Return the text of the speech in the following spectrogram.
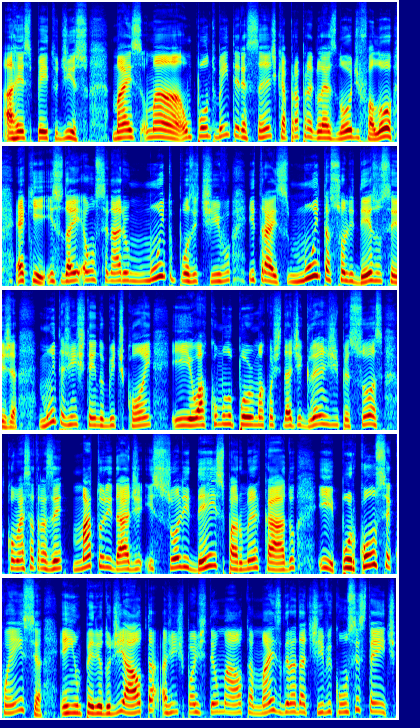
a respeito disso. Mas uma, um ponto bem interessante que a própria Glassnode falou é que isso daí é um cenário muito positivo e traz muita solidez, ou seja, muita gente tendo Bitcoin e o acúmulo por uma quantidade grande de pessoas começa a trazer maturidade e solidez para o mercado e, por consequência, em um período de alta, a gente pode ter uma alta mais gradativa e consistente.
